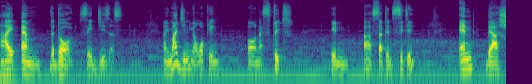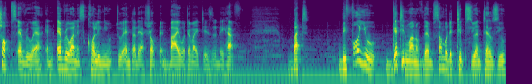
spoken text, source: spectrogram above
I am the door, said Jesus. Now imagine you are walking on a street in a certain city and there are shops everywhere and everyone is calling you to enter their shop and buy whatever it is that they have. But before you get in one of them, somebody tips you and tells you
